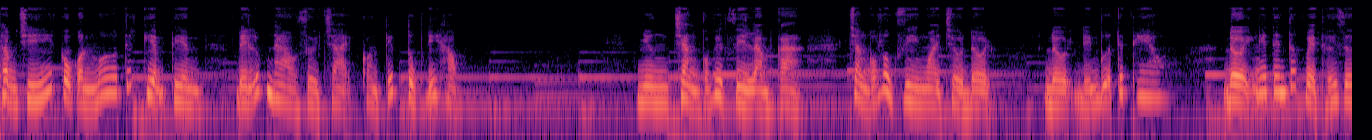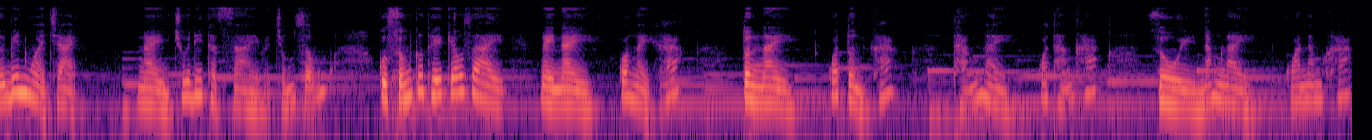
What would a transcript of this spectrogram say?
Thậm chí cậu còn mơ tiết kiệm tiền để lúc nào rời trại còn tiếp tục đi học. Nhưng chẳng có việc gì làm cả, chẳng có việc gì ngoài chờ đợi, đợi đến bữa tiếp theo, đợi nghe tin tức về thế giới bên ngoài trại. Ngày trôi đi thật dài và trống rỗng, cuộc sống cứ thế kéo dài, ngày này qua ngày khác, tuần này qua tuần khác, tháng này qua tháng khác, rồi năm này qua năm khác.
